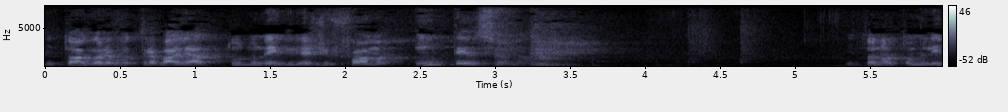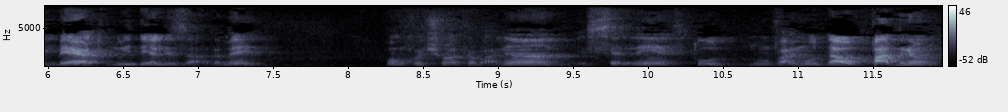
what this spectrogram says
então agora eu vou trabalhar tudo na igreja de forma intencional. Então nós estamos libertos do idealizado, amém? Vamos continuar trabalhando, excelente, tudo. Não vai mudar o padrão.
